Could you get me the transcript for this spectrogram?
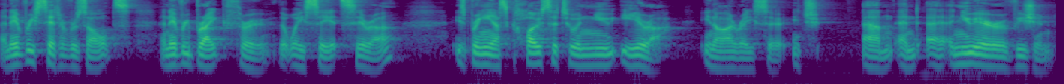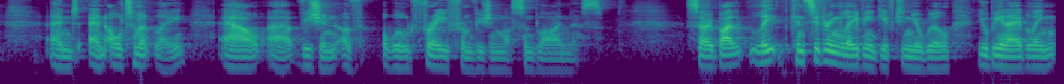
and every set of results and every breakthrough that we see at CERA is bringing us closer to a new era in eye research um, and a, a, new era of vision and, and ultimately our uh, vision of a world free from vision loss and blindness. So by le considering leaving a gift in your will, you'll be enabling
